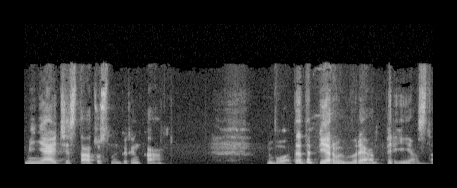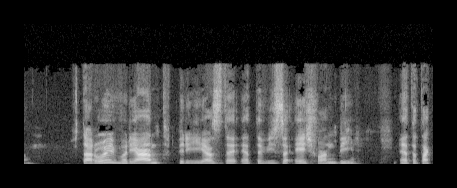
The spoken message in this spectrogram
меняете статус на грин-карту. Вот, это первый вариант переезда. Второй вариант переезда – это виза H1B. Это так,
